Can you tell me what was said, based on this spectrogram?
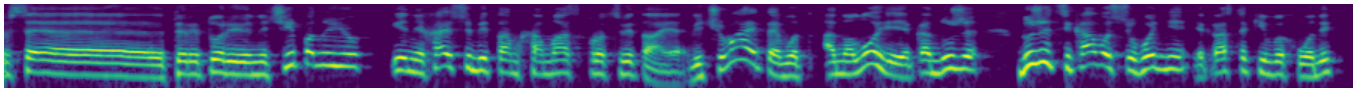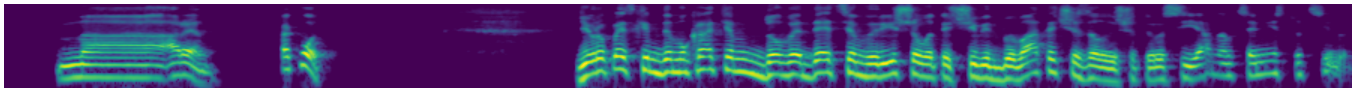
все територією нечіпаною, і нехай собі там Хамас процвітає. Відчуваєте, от аналогія, яка дуже, дуже цікаво сьогодні якраз таки виходить на арену. Так от. Європейським демократам доведеться вирішувати, чи відбивати, чи залишити росіянам це місто цілим.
